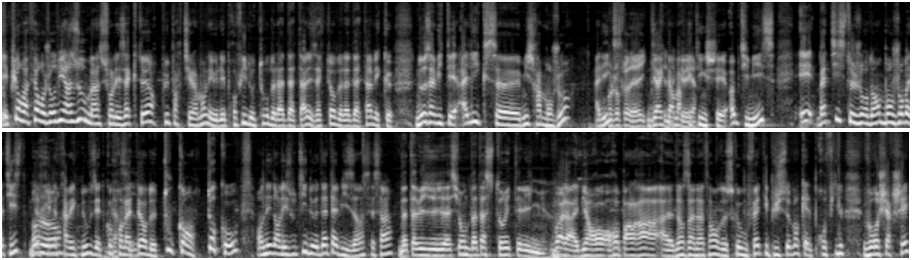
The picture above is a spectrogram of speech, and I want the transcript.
Et puis on va faire aujourd'hui un zoom hein, sur les acteurs, plus particulièrement les, les, profils autour de la data, les acteurs de la data, avec nos invités. Alix Mishra, bonjour. Alix, bonjour Frédéric, directeur marketing chez Optimis, et Baptiste Jourdan. Bonjour Baptiste, bonjour. merci d'être avec nous. Vous êtes cofondateur de Toucan Toco. On est dans les outils de DataVis, hein, c'est ça? Data visualisation, data storytelling. Voilà, et eh bien on reparlera euh, dans un instant de ce que vous faites et puis justement quel profil vous recherchez.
